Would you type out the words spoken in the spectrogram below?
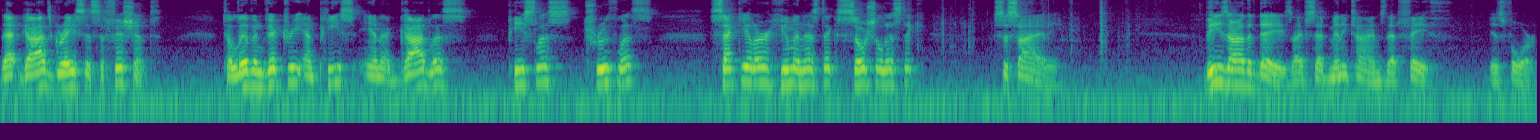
that God's grace is sufficient to live in victory and peace in a godless, peaceless, truthless, secular, humanistic, socialistic society. These are the days, I've said many times, that faith is for.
